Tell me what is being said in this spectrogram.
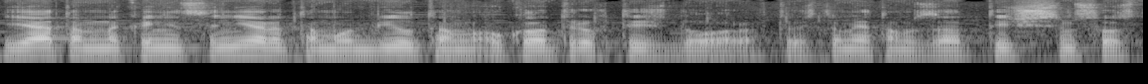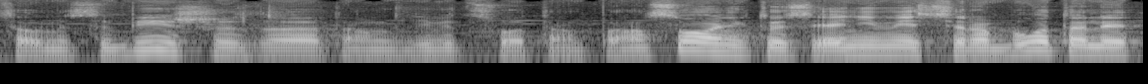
я там на кондиционеры там убил там около 3000 долларов. То есть у меня там за 1700 стоял Mitsubishi, за там 900 там Panasonic. То есть и они вместе работали,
